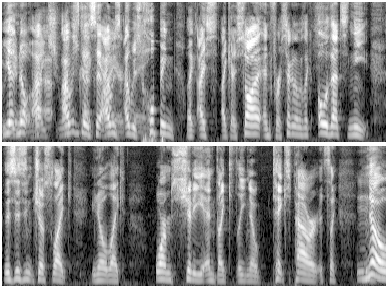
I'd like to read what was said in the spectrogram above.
Yeah, you no, know, I, right- I was gonna say I was fires I was hoping like I like I saw it and for a second I was like, oh, that's neat. This isn't just like you know like Orm's shitty and like you know takes power. It's like Mm. no,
